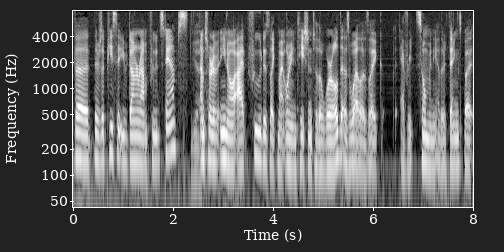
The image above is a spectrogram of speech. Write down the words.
the? There's a piece that you've done around food stamps. Yeah. I'm sort of you know, I food is like my orientation to the world as well as like every so many other things. But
